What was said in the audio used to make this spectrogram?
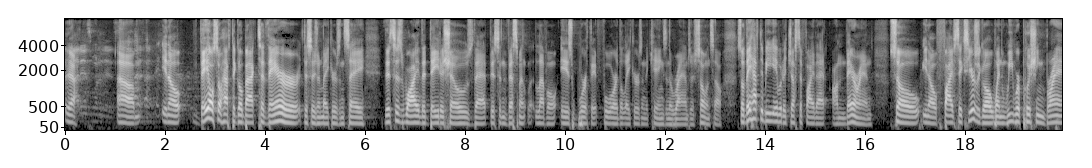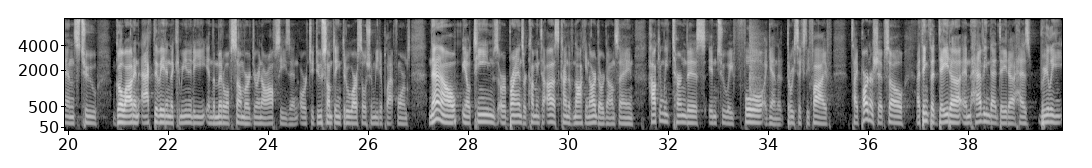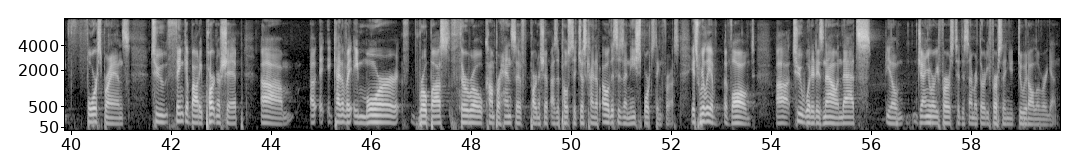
yeah. That is what it is. Um, you know, they also have to go back to their decision makers and say, this is why the data shows that this investment level is worth it for the Lakers and the Kings and the Rams or so and so. So they have to be able to justify that on their end. So, you know, five, six years ago, when we were pushing brands to go out and activate in the community in the middle of summer during our off season or to do something through our social media platforms, now, you know, teams or brands are coming to us kind of knocking our door down saying, how can we turn this into a full, again, the 365 type partnership? So I think the data and having that data has really forced brands to think about a partnership um, a, a- kind of a, a more robust, thorough, comprehensive partnership as opposed to just kind of, oh, this is a niche sports thing for us. It's really evolved uh, to what it is now, and that's you know January 1st to December 31st, and you do it all over again.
